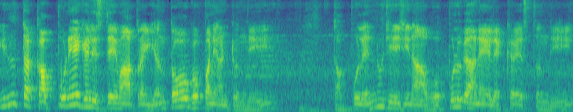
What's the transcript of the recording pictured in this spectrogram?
ఇంత కప్పునే గెలిస్తే మాత్రం ఎంతో గొప్పని అంటుంది. తప్పులెన్ను చేసినా ఒప్పులుగానే లెక్క వేస్తుంది.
